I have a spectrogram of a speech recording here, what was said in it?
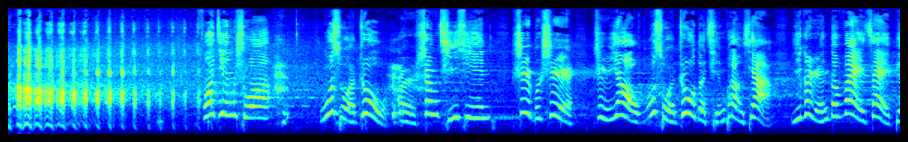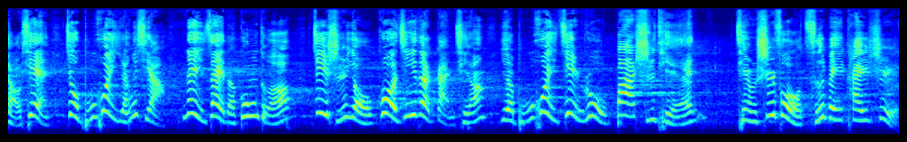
佛经说，无所住而生其心，是不是只要无所住的情况下，一个人的外在表现就不会影响内在的功德？即使有过激的感情，也不会进入八十田。请师傅慈悲开示。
